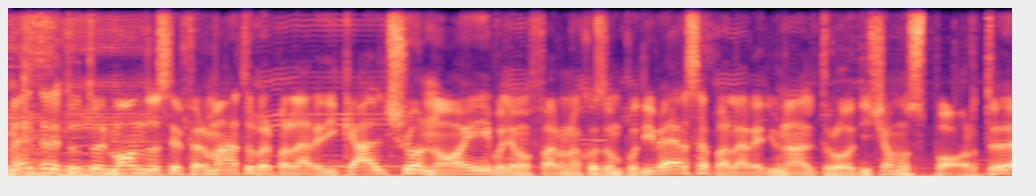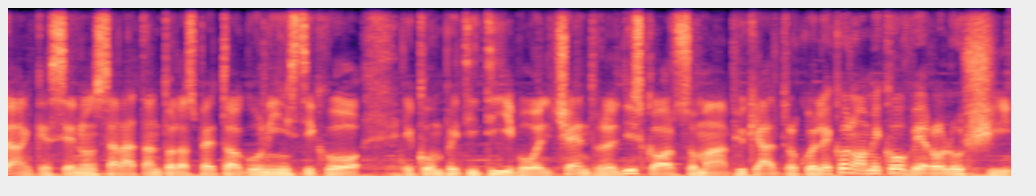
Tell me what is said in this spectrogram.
Mentre tutto il mondo si è fermato per parlare di calcio, noi vogliamo fare una cosa un po' diversa, parlare di un altro, diciamo, sport, anche se non sarà tanto l'aspetto agonistico e competitivo il centro del discorso, ma più che altro quello economico, ovvero lo sci.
